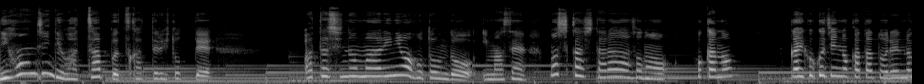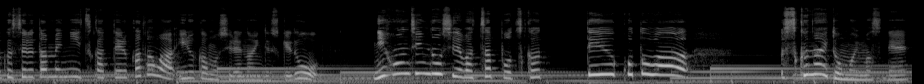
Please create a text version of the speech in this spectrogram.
日本人で WhatsApp 使ってる人って私の周りにはほとんどいませんもしかしたらその他の外国人の方と連絡するために使っている方はいるかもしれないんですけど日本人同士で WhatsApp を使うっていうことは少ないと思いますね。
